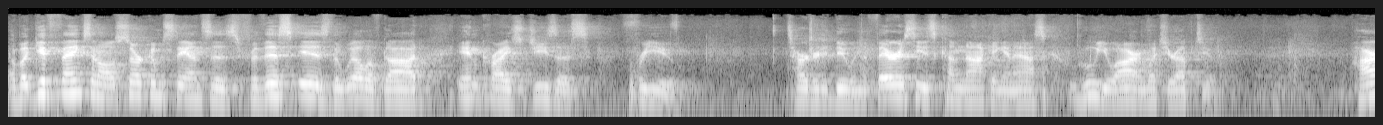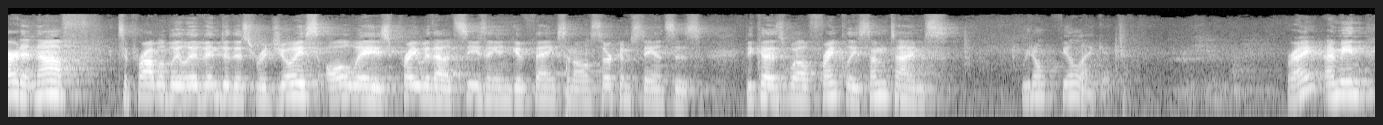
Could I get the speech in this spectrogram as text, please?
But give thanks in all circumstances, for this is the will of God in Christ Jesus for you. It's harder to do when the Pharisees come knocking and ask who you are and what you're up to. Hard enough to probably live into this rejoice always, pray without ceasing, and give thanks in all circumstances because, well, frankly, sometimes we don't feel like it right? I mean,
